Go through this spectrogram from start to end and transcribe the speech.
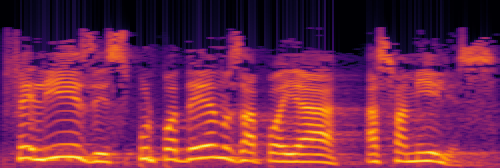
felizes por podermos apoiar as famílias.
